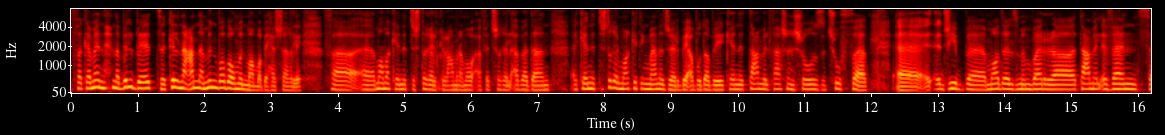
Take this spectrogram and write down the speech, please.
فكمان نحن بالبيت كلنا عنا من بابا ومن ماما بهالشغلة. فماما كانت تشتغل كل عمرها ما وقفت شغل أبدا. كانت تشتغل marketing manager بأبو ظبي. كانت تعمل fashion shows تشوف تجيب models من برا تعمل events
